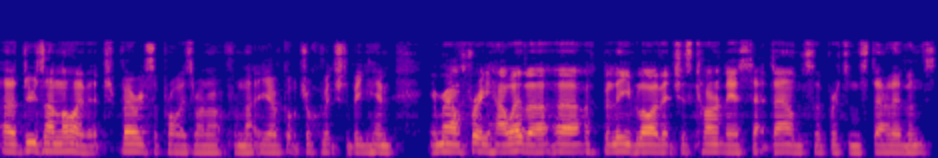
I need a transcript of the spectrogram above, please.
uh, Dusan Lajovic, very surprised runner up from that year. I've got Djokovic to beat him in round three. However, uh, I believe Lajovic is currently a set down to Britain's Dale Evans.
